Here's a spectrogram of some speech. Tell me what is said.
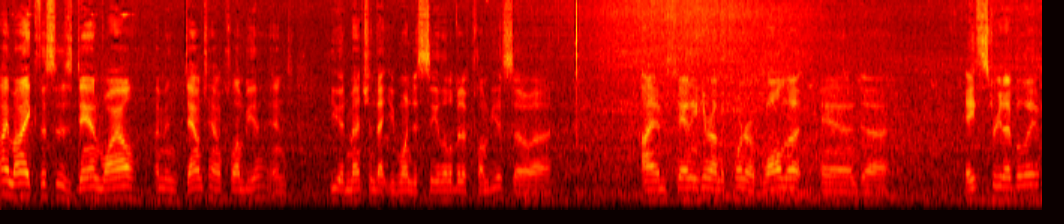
Hi Mike, this is Dan Weil. I'm in downtown Columbia and you had mentioned that you wanted to see a little bit of Columbia, so uh, I am standing here on the corner of Walnut and uh, 8th Street, I believe.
